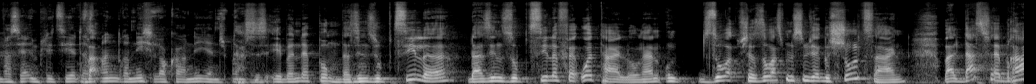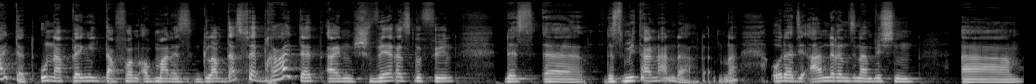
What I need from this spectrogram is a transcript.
Was ja impliziert, dass Wa- andere nicht locker, nicht entspannt Das ist eben der Punkt. Das sind subtile, das sind subtile Verurteilungen und so, für sowas müssen wir geschult sein, weil das verbreitet, unabhängig davon, ob man es glaubt, das verbreitet ein schweres Gefühl des, äh, des Miteinander. Dann, ne? Oder die anderen sind ein bisschen ähm,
